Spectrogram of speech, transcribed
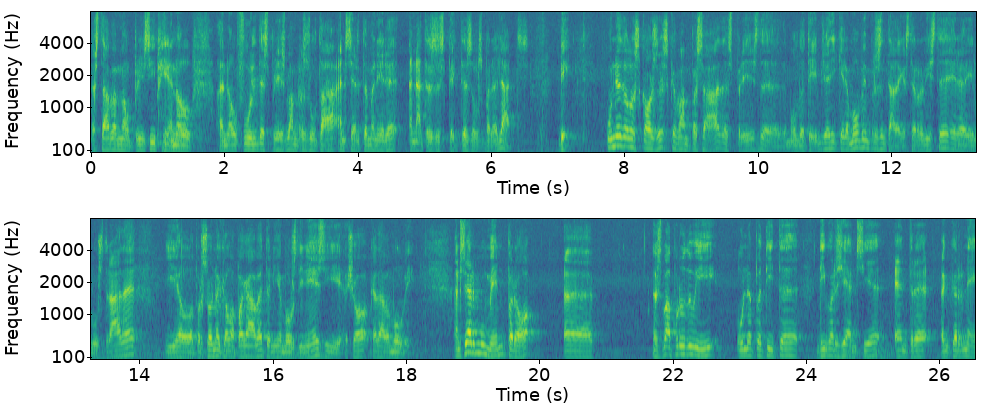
estàvem al principi en el, en el full després vam resultar, en certa manera, en altres aspectes, els barallats. Bé, una de les coses que van passar després de, de molt de temps, ja dic que era molt ben presentada aquesta revista, era il·lustrada i la persona que la pagava tenia molts diners i això quedava molt bé. En cert moment, però, eh, es va produir una petita divergència entre en Carné,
